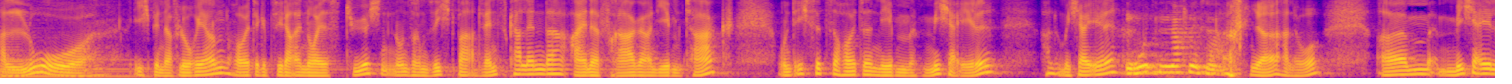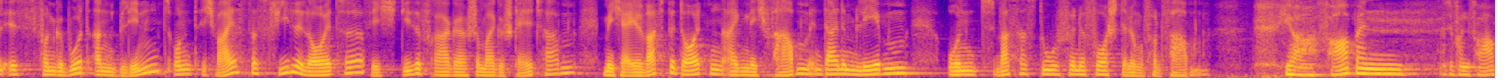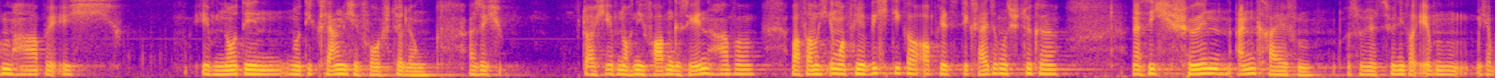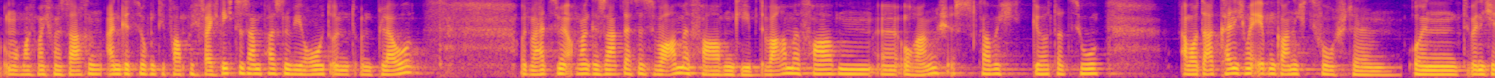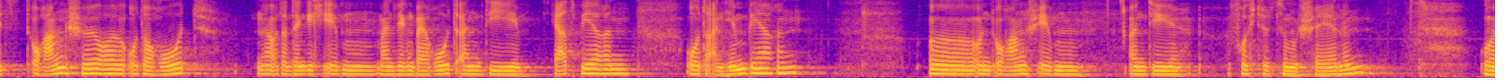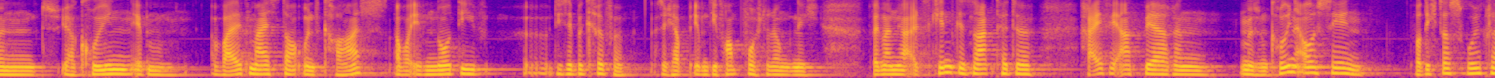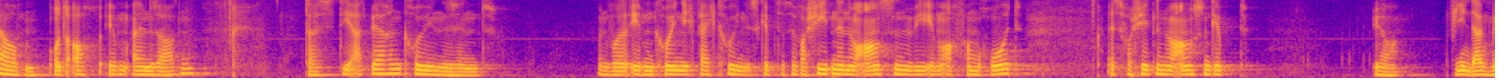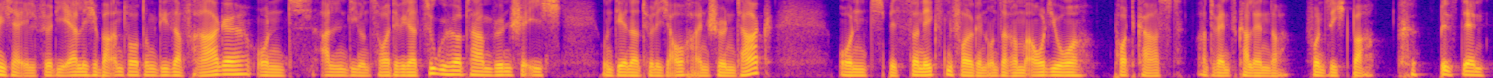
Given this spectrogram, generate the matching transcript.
Hallo, ich bin der Florian. Heute gibt es wieder ein neues Türchen in unserem Sichtbar Adventskalender. Eine Frage an jedem Tag. Und ich sitze heute neben Michael. Hallo Michael. Guten Nachmittag. Ja, hallo. Ähm, Michael ist von Geburt an blind und ich weiß, dass viele Leute sich diese Frage schon mal gestellt haben. Michael, was bedeuten eigentlich Farben in deinem Leben und was hast du für eine Vorstellung von Farben? Ja, Farben, also von Farben habe ich eben nur, den, nur die klangliche Vorstellung. Also ich da ich eben noch nie Farben gesehen habe, war für mich immer viel wichtiger, ob jetzt die Kleidungsstücke na, sich schön angreifen. Also jetzt weniger eben, ich habe immer manchmal Sachen angezogen, die farblich vielleicht nicht zusammenpassen, wie Rot und, und Blau. Und man hat es mir auch mal gesagt, dass es warme Farben gibt. Warme Farben, äh, Orange ist, glaube ich, gehört dazu. Aber da kann ich mir eben gar nichts vorstellen. Und wenn ich jetzt Orange höre oder Rot, na, dann denke ich eben meinetwegen bei Rot an die Erdbeeren oder an Himbeeren äh, und Orange eben an die Früchte zum Schälen. Und ja, Grün eben Waldmeister und Gras, aber eben nur die, äh, diese Begriffe. Also ich habe eben die Farbvorstellung nicht. Wenn man mir als Kind gesagt hätte, reife Erdbeeren müssen grün aussehen, würde ich das wohl glauben. Oder auch eben allen sagen, dass die Erdbeeren grün sind. Und wo eben grün nicht gleich grün. Es gibt also verschiedene Nuancen, wie eben auch vom Rot es verschiedene Nuancen gibt. Ja. Vielen Dank, Michael, für die ehrliche Beantwortung dieser Frage. Und allen, die uns heute wieder zugehört haben, wünsche ich und dir natürlich auch einen schönen Tag. Und bis zur nächsten Folge in unserem Audio-Podcast Adventskalender von Sichtbar. bis denn.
